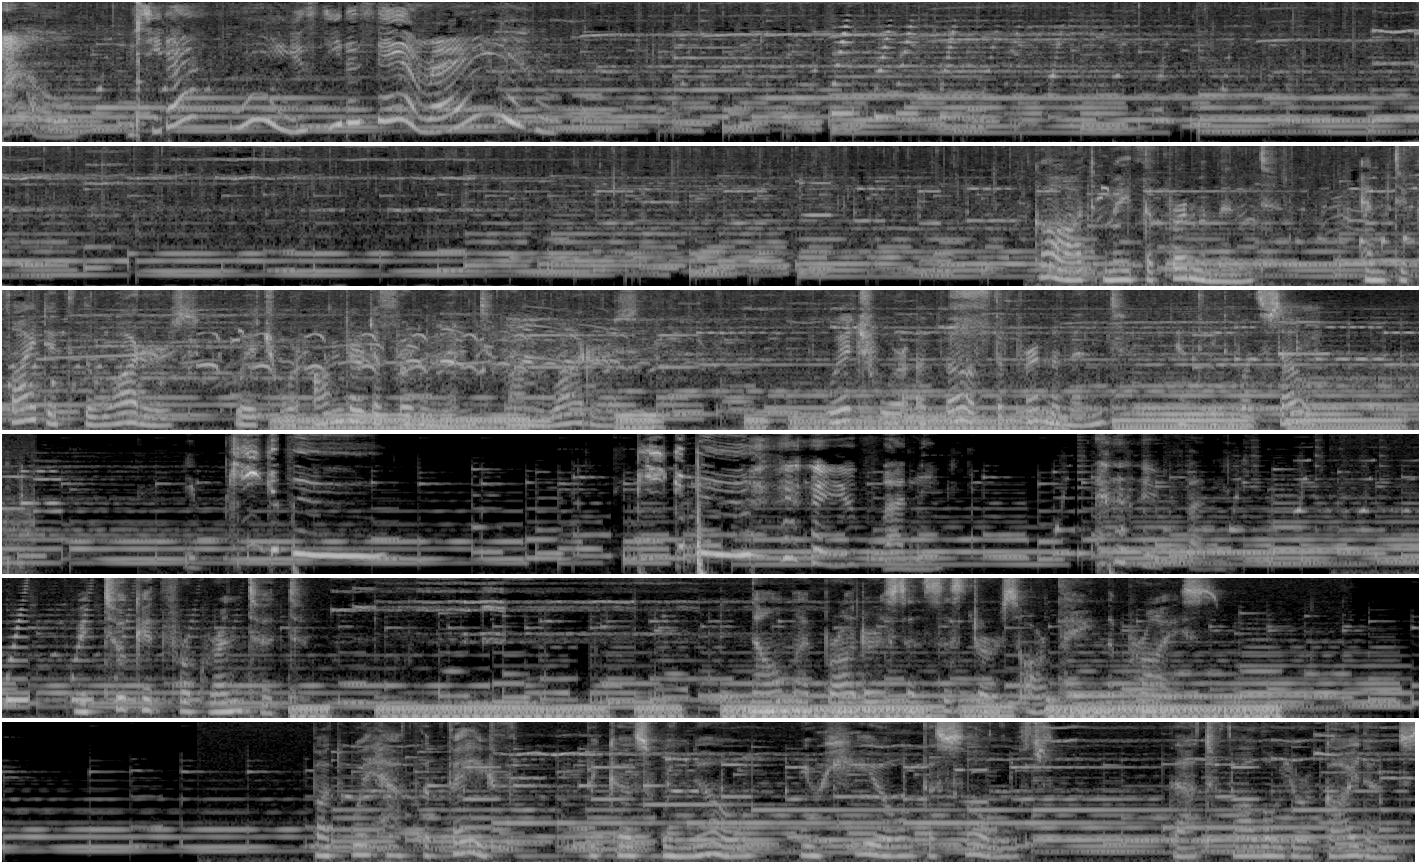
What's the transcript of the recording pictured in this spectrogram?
Ow! You see that? Mm, you see the sand, right? God made the firmament and divided the waters which were under the firmament from the waters which were above the firmament, and it was so. You peekaboo! Peekaboo! You're funny. You're funny. We took it for granted. Now my brothers and sisters are paying the price. But we have the faith because we know you heal the souls that follow your guidance.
